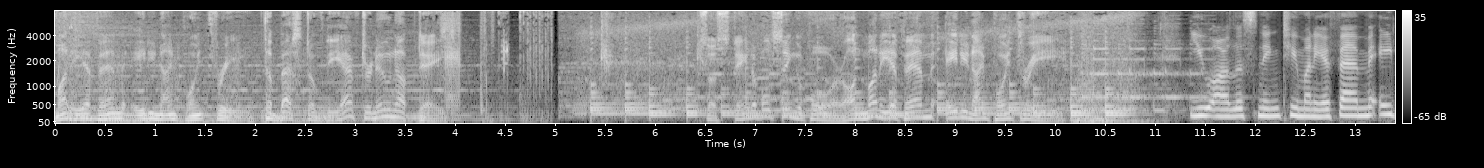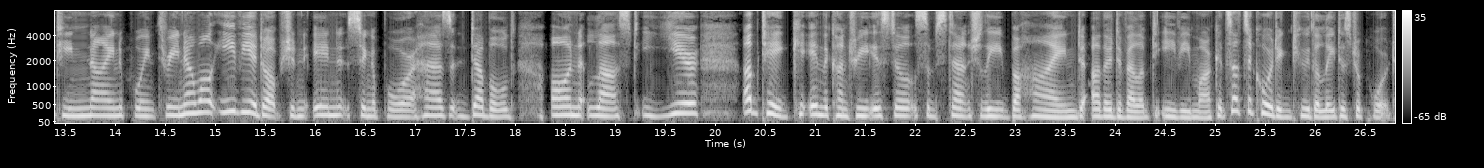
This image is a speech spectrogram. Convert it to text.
Money FM 89.3, the best of the afternoon update. Sustainable Singapore on Money FM 89.3. You are listening to Money FM 89.3. Now, while EV adoption in Singapore has doubled on last year, uptake in the country is still substantially behind other developed EV markets. That's according to the latest report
